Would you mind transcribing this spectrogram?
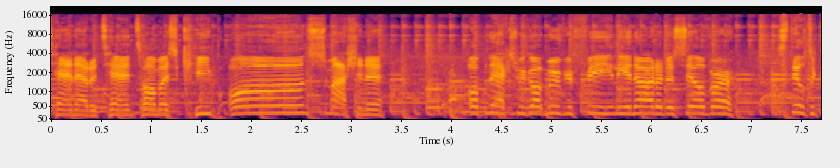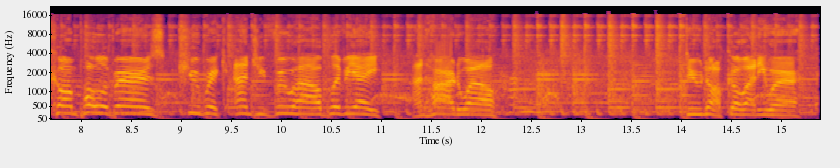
10 out of 10, Thomas. Keep on smashing it. Up next, we got Move Your Feet, Leandro da Silva. Still to come, Polar Bears, Cuebrick, Angie Vuha, Obliviate, and Hardwell. Do not go anywhere.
